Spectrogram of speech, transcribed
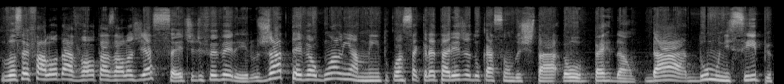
você falou da volta às aulas dia 7 de fevereiro. Já teve algum alinhamento com a Secretaria de Educação do Estado, ou, perdão, da, do município?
